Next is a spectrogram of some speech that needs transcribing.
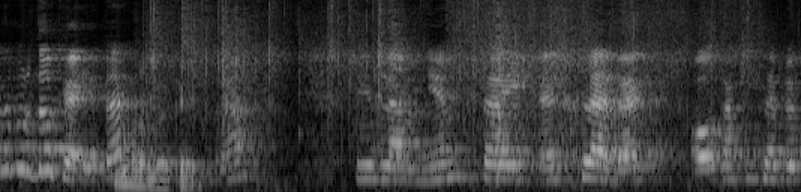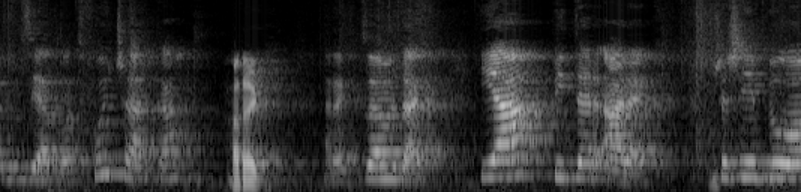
Naprawdę okej, tak? Naprawdę okej. Dobra. Dla mnie. Tutaj e, chlebek. O, taki chlebek bym zjadła. Twój czy Arka? Arek? Arek, to mamy tak. Ja, Peter, Arek. Wcześniej, było,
